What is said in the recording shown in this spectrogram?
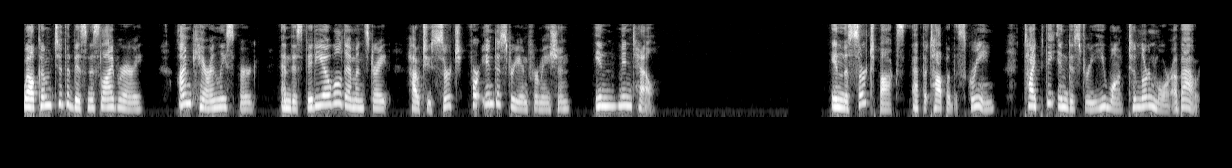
Welcome to the Business Library. I'm Karen Leesberg, and this video will demonstrate how to search for industry information in Mintel. In the search box at the top of the screen, type the industry you want to learn more about.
